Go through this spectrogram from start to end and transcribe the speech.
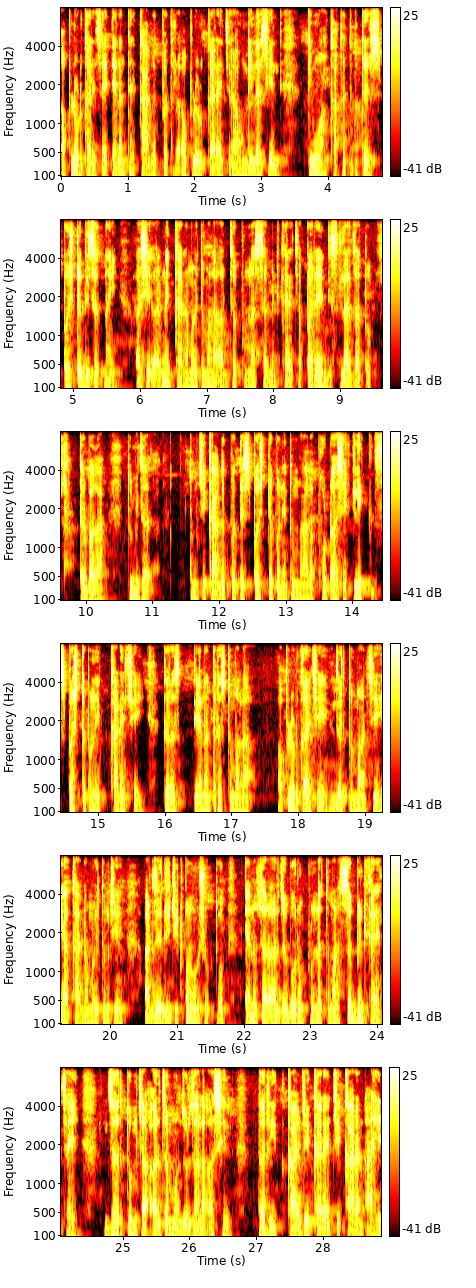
अपलोड करायचं आहे. त्यानंतर कागदपत्र अपलोड करायचं राहून गेलं असेल किंवा कागदपत्र स्पष्ट दिसत नाही असे अनेक कारणामुळे तुम्हाला अर्ज पुन्हा सबमिट करायचा पर्याय दिसला जातो. तर बघा तुम्ही जर तुमचे कागदपत्रे स्पष्टपणे तुम्हाला फोटो असे क्लिक स्पष्टपणे काढायचे आहे तरच त्यानंतरच तुम्हाला अपलोड करायचे आहे. जर तुमचे ह्या कारणामुळे तुमचे अर्ज रिजेक्ट पण होऊ शकतो. त्यानुसार अर्ज भरून पुन्हा तुम्हाला सबमिट करायचा आहे. जर तुमचा अर्ज मंजूर झाला असेल तरी काळजी करायचे कारण आहे.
